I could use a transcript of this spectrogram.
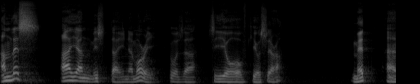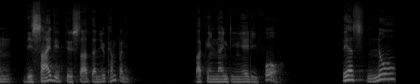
unless I and Mr. Inamori, who was uh, a CEO of Kyocera, met and decided to start a new company back in 1984. There's no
